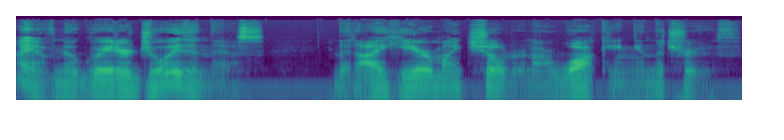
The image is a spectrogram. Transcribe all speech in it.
I have no greater joy than this, that I hear my children are walking in the truth.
